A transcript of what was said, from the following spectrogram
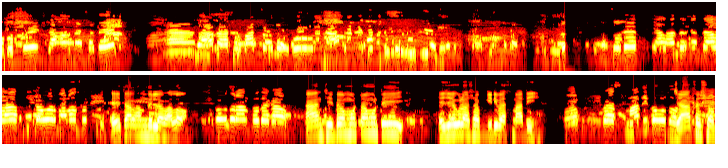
অবশ্যই জামাল ভাইয়ের সাথে আহ, রাজা আছে বাচ্চা আছে গরু রাজা আপনাকে যোগাযোগ করবেন। ধন্যবাদ। চলে এসেছি আলহাজের কাছে। আলহাজ, কি খবর? ভালো আছো নি? এই তো আলহামদুলিল্লাহ ভালো আনছো দেখাও। আনছি তো মোটামুটি এই যেগুলো সব গিরিবাস মাদি? যা আছে সব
